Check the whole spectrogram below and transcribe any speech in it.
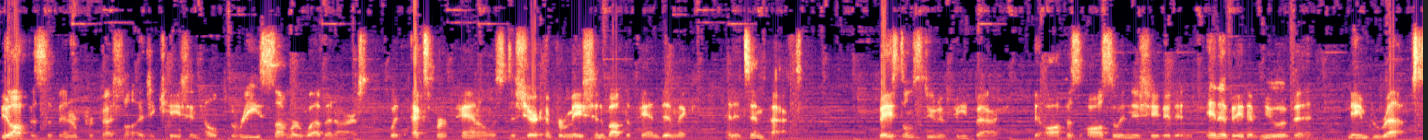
The Office of Interprofessional Education held three summer webinars with expert panelists to share information about the pandemic and its impact. Based on student feedback, the office also initiated an innovative new event named REPS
